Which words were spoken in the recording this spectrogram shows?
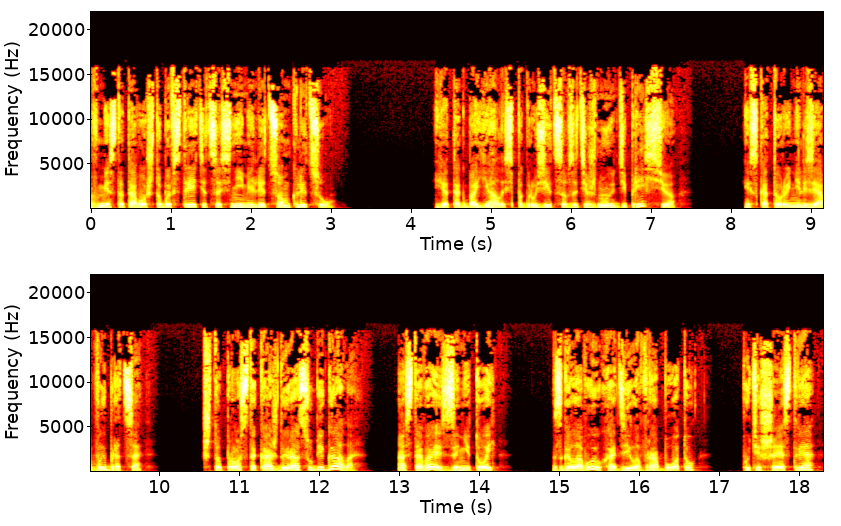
Вместо того, чтобы встретиться с ними лицом к лицу. Я так боялась погрузиться в затяжную депрессию, из которой нельзя выбраться, что просто каждый раз убегала, оставаясь занятой, с головой уходила в работу, путешествия —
